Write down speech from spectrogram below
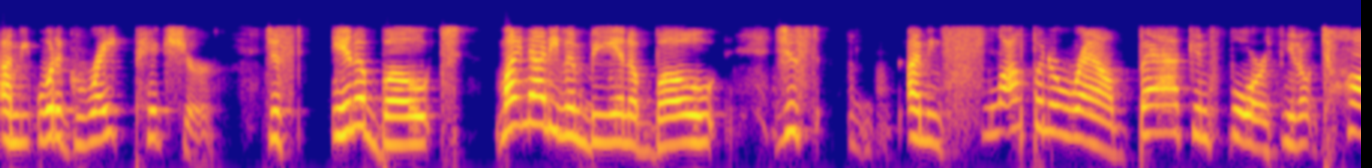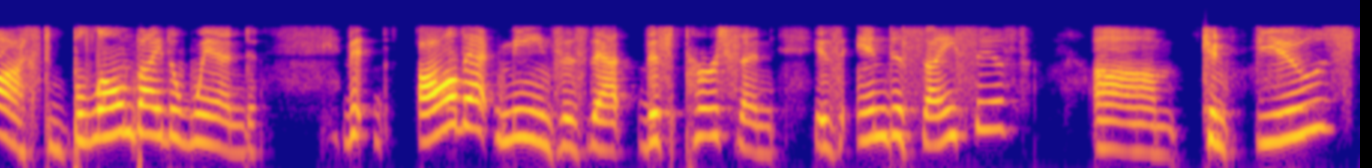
I mean, what a great picture. Just in a boat might not even be in a boat, just I mean slopping around back and forth, you know, tossed, blown by the wind. All that means is that this person is indecisive, um, confused,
